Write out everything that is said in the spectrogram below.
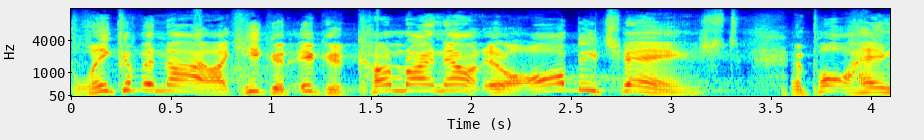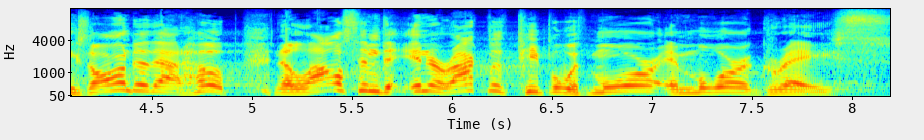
blink of an eye, like he could, it could come right now and it'll all be changed. And Paul hangs on to that hope and allows him to interact with people with more and more grace.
